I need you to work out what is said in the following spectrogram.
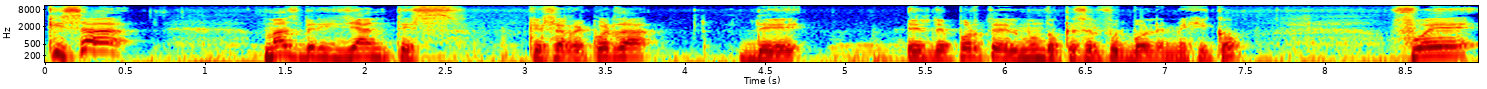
quizá más brillantes que se recuerda de el deporte del mundo que es el fútbol en México fue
